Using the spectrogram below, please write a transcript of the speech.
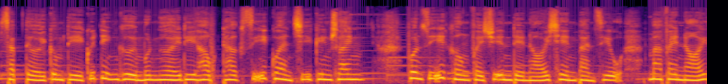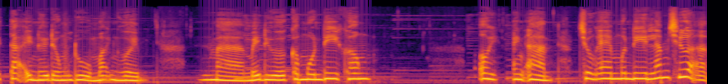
sắp tới công ty quyết định gửi một người đi học thạc sĩ quản trị kinh doanh. Vốn dĩ không phải chuyện để nói trên bàn rượu mà phải nói tại nơi đông đủ mọi người. Mà mấy đứa có muốn đi không? Ôi, anh à, chúng em muốn đi lắm chứ ạ.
